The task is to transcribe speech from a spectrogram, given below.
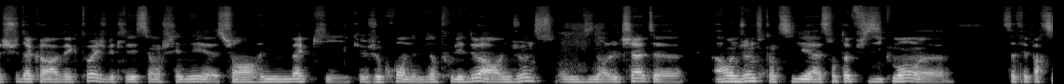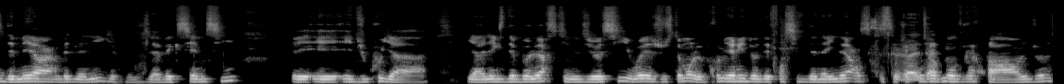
je suis d'accord avec toi et je vais te laisser enchaîner sur un running back qui, que je crois on aime bien tous les deux, Aaron Jones. On nous dit dans le chat, Aaron Jones quand il est à son top physiquement, ça fait partie des meilleurs RB de la ligue. On dit avec CMC. Et, et, et, du coup, il y a, y a Alex Debollers qui nous dit aussi, ouais, justement, le premier rideau défensif des Niners, s'est complètement ouvert par Aaron Jones.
